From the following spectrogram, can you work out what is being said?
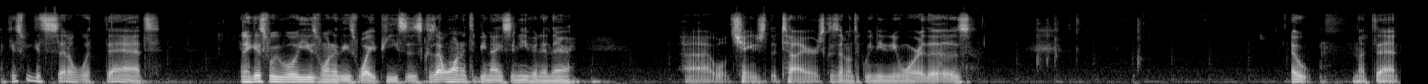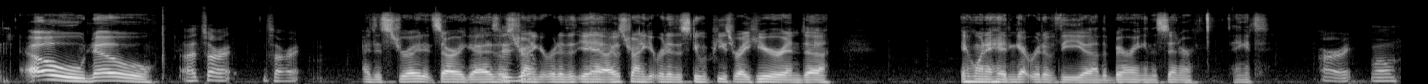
I guess we could settle with that. And I guess we will use one of these white pieces because I want it to be nice and even in there. Uh, we'll change the tires because I don't think we need any more of those. Oh, not that. Oh, no. That's all right. It's all right. I destroyed it. Sorry, guys. I was Did trying to get rid of the. Yeah, I was trying to get rid of the stupid piece right here, and uh, it went ahead and got rid of the uh, the bearing in the center. Dang it. All right. Well,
